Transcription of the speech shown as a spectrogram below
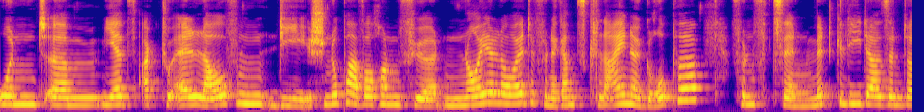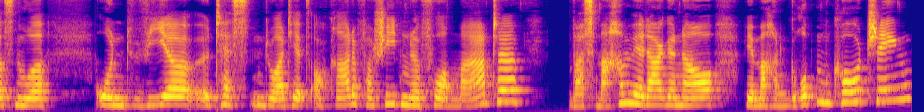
und ähm, jetzt aktuell laufen die Schnupperwochen für neue Leute, für eine ganz kleine Gruppe. 15 Mitglieder sind das nur. Und wir äh, testen dort jetzt auch gerade verschiedene Formate. Was machen wir da genau? Wir machen Gruppencoaching.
